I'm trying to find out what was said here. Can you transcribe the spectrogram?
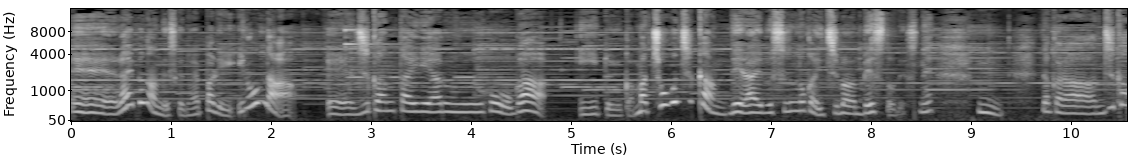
えー、ライブなんですけど、やっぱりいろんなえー、時間帯でやる方がいいというか、まあ、長時間でライブするのが一番ベストですね。うん。だから、時間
